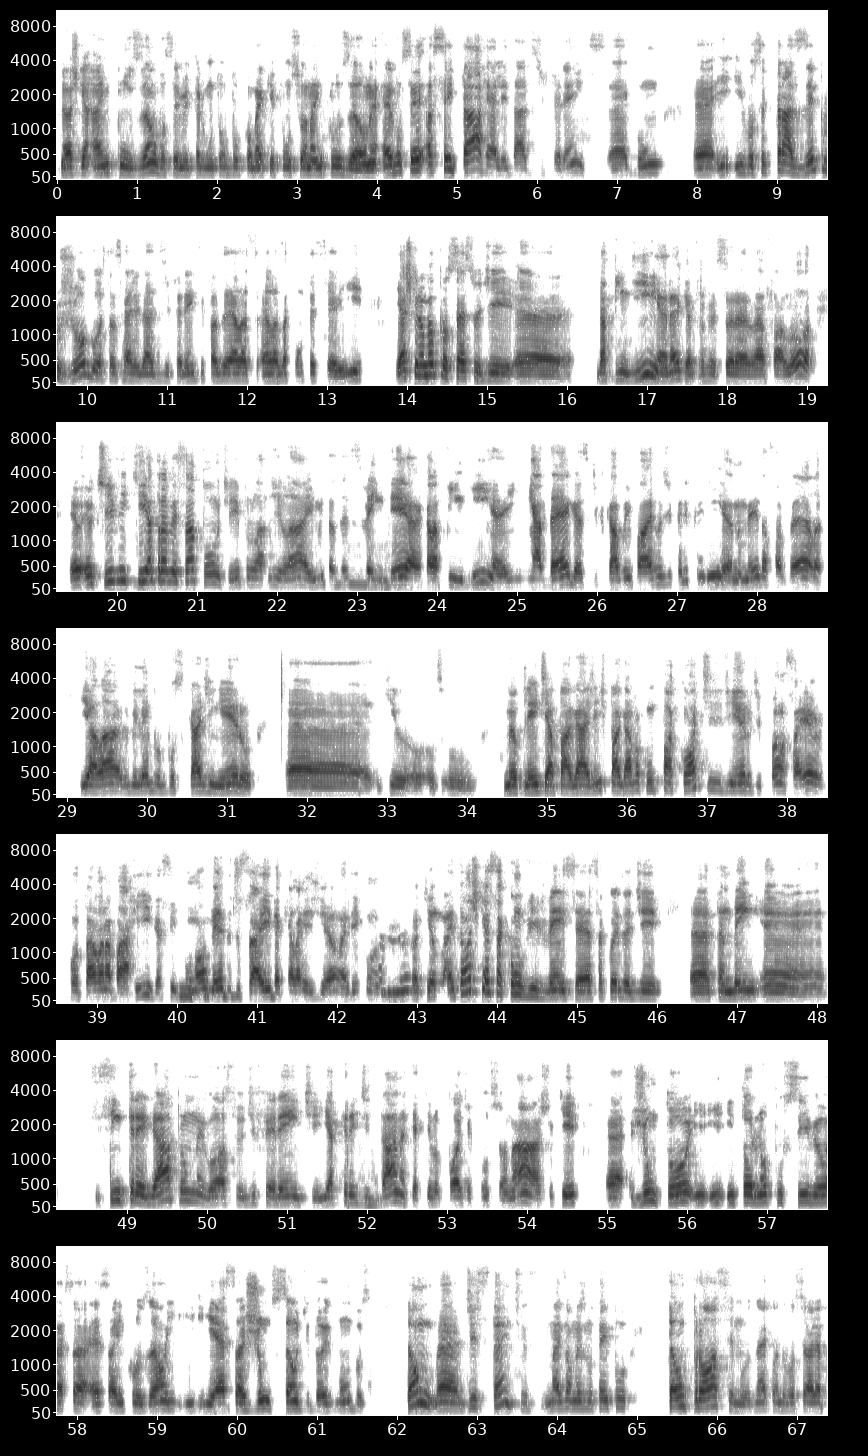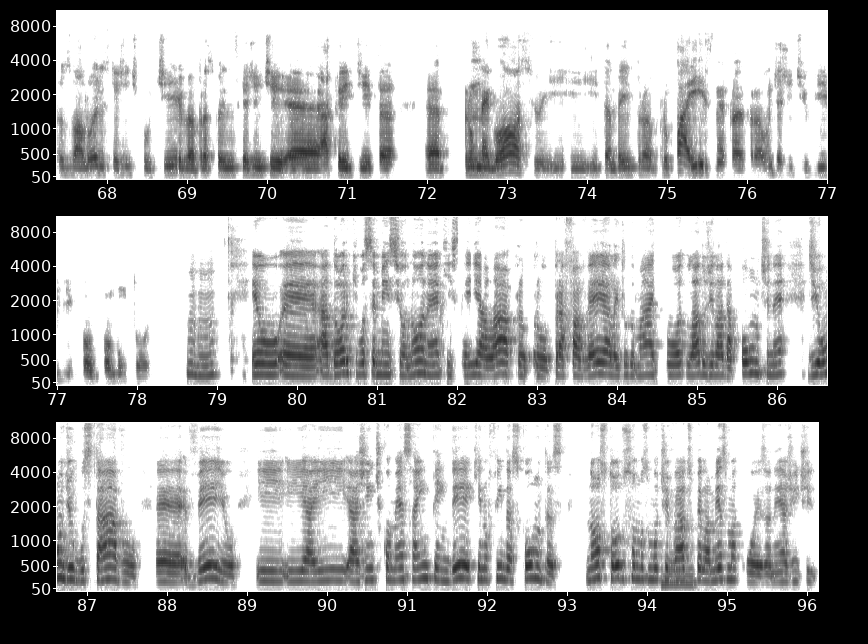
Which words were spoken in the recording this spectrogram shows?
eu acho que a inclusão, você me perguntou um pouco como é que funciona a inclusão, né? É você aceitar realidades diferentes é, com é, e, e, você trazer para o jogo essas realidades diferentes e fazer elas, elas acontecerem. E, e acho que no meu processo de é, da pinguinha, né, que a professora lá falou, eu, eu tive que atravessar a ponte, ir para o lado de lá e muitas vezes vender aquela pinguinha em adegas que ficavam em bairros de periferia, no meio da favela ia lá, me lembro, buscar dinheiro é, que o, o, o, meu cliente ia pagar, a gente pagava com um pacote de dinheiro de pão, saía, botava na barriga, assim, com o maior medo de sair daquela região ali com, uhum. com aquilo lá. Então, acho que essa convivência, essa coisa de é, também é, se entregar para um negócio diferente e acreditar na que aquilo pode funcionar, acho que é, juntou e, e, e, tornou possível essa, essa inclusão e, e, essa junção de dois mundos tão é, distantes, mas ao mesmo tempo tão próximos, né? Quando você olha para os valores que a gente cultiva, para as coisas que a gente é, acredita é, para um negócio e, também para o país, né? Para onde a gente vive como, como um todo. Uhum. Eu é, adoro que você mencionou, né, que você ia lá para a favela e tudo mais, para lado de lá da ponte, né, de onde o Gustavo é, veio, e, e, aí a gente começa a entender que, no fim das contas, nós todos somos motivados uhum. pela mesma coisa, né, a gente,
